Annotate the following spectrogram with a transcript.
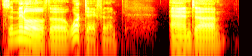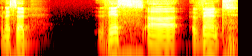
It's the middle of the workday for them, and uh, and they said this uh, event,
